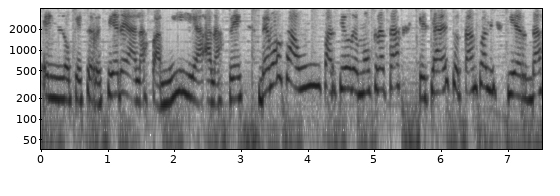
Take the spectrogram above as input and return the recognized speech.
en lo que se refiere a la familia, a la fe. Vemos a un partido demócrata que se ha hecho tanto a la izquierda,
